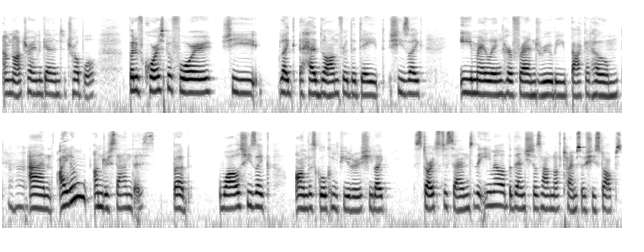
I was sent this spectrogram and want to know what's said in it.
I'm not trying to get into trouble. But of course before she like heads on for the date, she's like emailing her friend Ruby back at home. Mm-hmm. And I don't understand this, but while she's like on the school computer, she like starts to send the email, but then she doesn't have enough time, so she stops.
